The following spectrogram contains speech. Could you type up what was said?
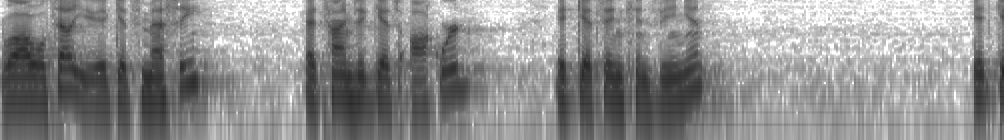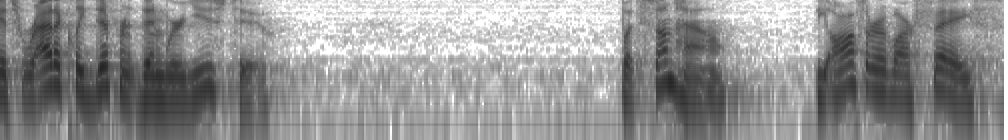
Well, I will tell you, it gets messy. At times, it gets awkward. It gets inconvenient. It gets radically different than we're used to. But somehow, the author of our faith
